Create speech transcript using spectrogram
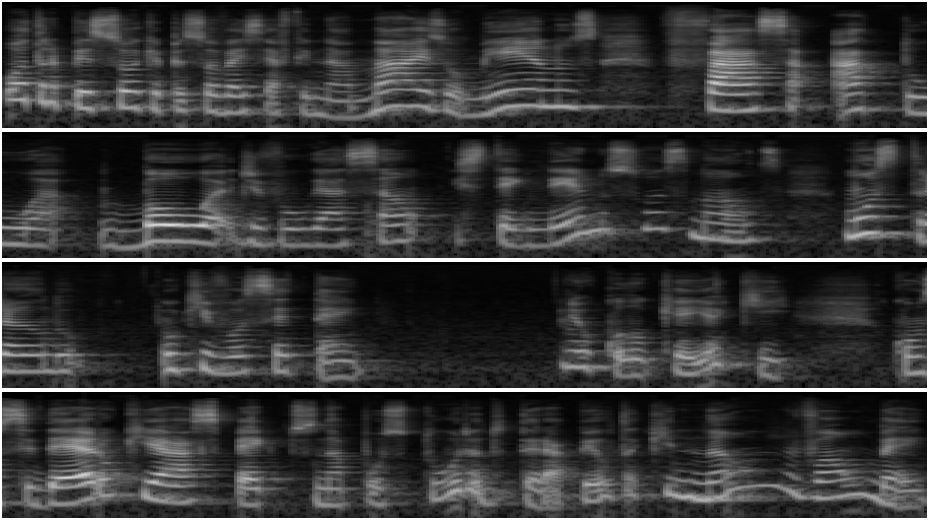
outra pessoa que a pessoa vai se afinar mais ou menos. Faça a tua boa divulgação, estendendo suas mãos, mostrando o que você tem. Eu coloquei aqui. Considero que há aspectos na postura do terapeuta que não vão bem.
